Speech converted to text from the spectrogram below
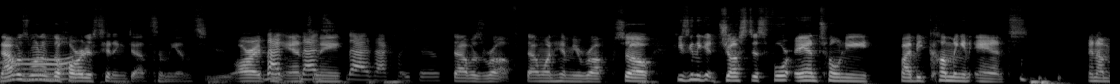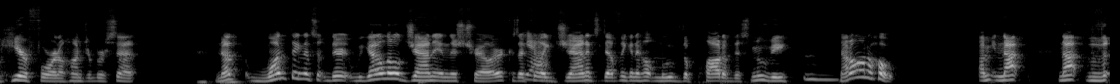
That was one of the hardest hitting deaths in the MCU. R.I.P. That, Anthony. That's, that is actually true. that was rough. That one hit me rough. So he's gonna get justice for Anthony by becoming an ant, and I'm here for it 100. percent Another one thing that's there, we got a little Janet in this trailer because I Yeah. feel like Janet's definitely gonna help move the plot of this movie. Mhm. Not a lot of hope. I mean, not not the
